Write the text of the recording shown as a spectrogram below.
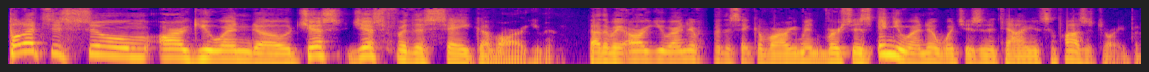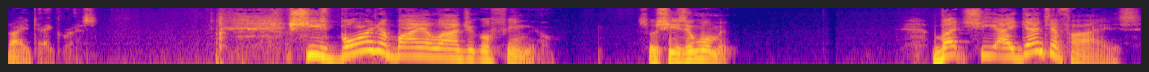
But let's assume arguendo just just for the sake of argument. By the way, arguendo for the sake of argument versus innuendo, which is an Italian suppository, but I digress. She's born a biological female, so she's a woman. But she identifies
